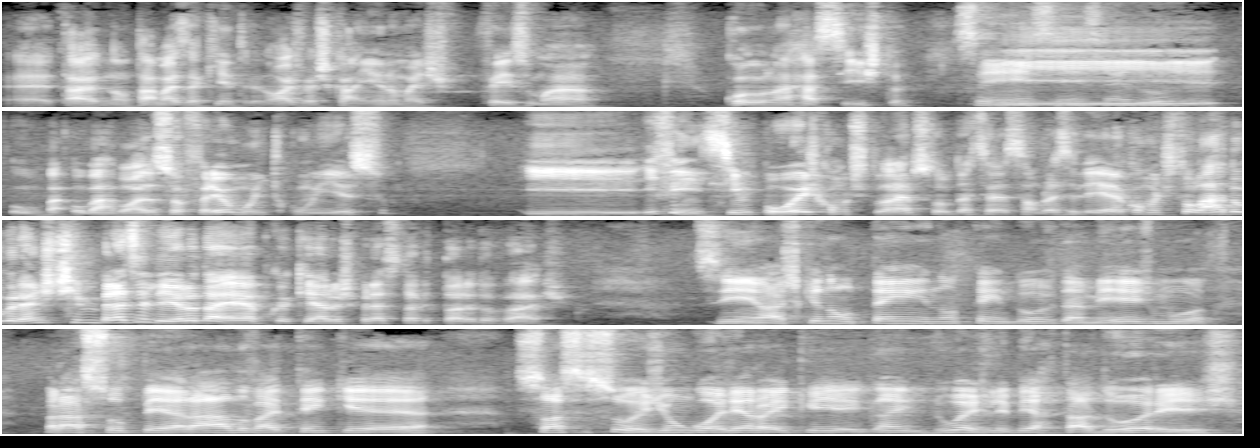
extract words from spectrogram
é, tá, não tá mais aqui entre nós, vascaíno, mas fez uma coluna racista. Sim, e sim, sem dúvida. O, o Barbosa sofreu muito com isso. E, enfim, se impôs como titular absoluto da seleção brasileira, como titular do grande time brasileiro da época, que era o Expresso da Vitória do Vasco. Sim, eu acho que não tem, não tem dúvida mesmo. Para superá-lo, vai ter que. Só se surgir um goleiro aí que ganhe duas Libertadores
